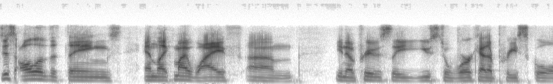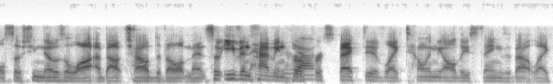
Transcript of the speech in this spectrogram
just all of the things and like my wife, um, you know, previously used to work at a preschool, so she knows a lot about child development. So even having her Yeah. perspective, like telling me all these things about like,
